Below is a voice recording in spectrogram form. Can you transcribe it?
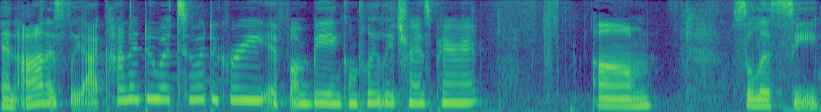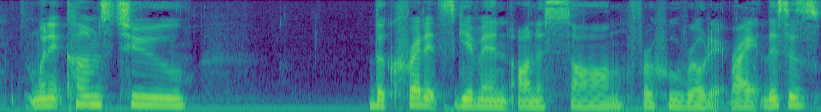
and honestly i kind of do it to a degree if i'm being completely transparent. Um so let's see. When it comes to the credits given on a song for who wrote it right? This is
